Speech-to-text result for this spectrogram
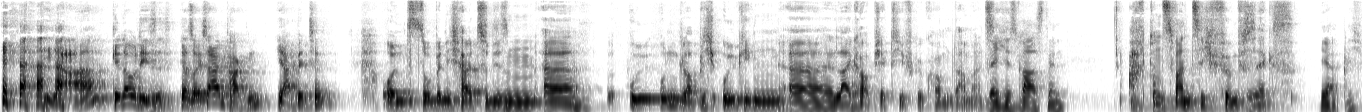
ja, genau dieses. Ja, soll ich es einpacken? Ja, bitte. Und so bin ich halt zu diesem äh, unglaublich ulkigen äh, Leica-Objektiv gekommen damals. Welches war es denn? 2856. Ja, ich,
